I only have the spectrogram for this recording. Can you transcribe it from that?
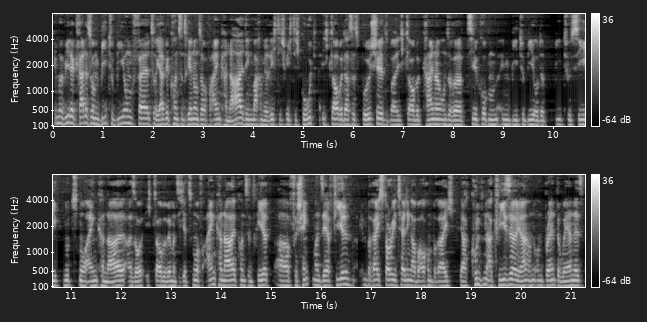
immer wieder, gerade so im B2B-Umfeld, so, ja, wir konzentrieren uns auf einen Kanal, den machen wir richtig, richtig gut. Ich glaube, das ist Bullshit, weil ich glaube, keine unserer Zielgruppen im B2B oder B2C nutzt nur einen Kanal. Also ich glaube, wenn man sich jetzt nur auf einen Kanal konzentriert, äh, verschenkt man sehr viel im Bereich Storytelling, aber auch im Bereich ja, Kundenakquise ja, und, und Brand Awareness.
